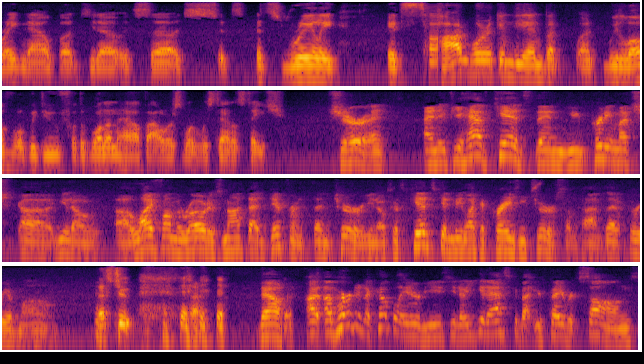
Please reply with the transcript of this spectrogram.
break now, but you know, it's uh, it's it's it's really it's hard work in the end, but uh, we love what we do for the one and a half hours when we stand on stage. Sure, and and if you have kids, then you pretty much, uh, you know, uh, life on the road is not that different than tour, you know, because kids can be like a crazy tour sometimes. I have three of my own. That's true. Now, I, I've heard in a couple of interviews, you know, you get asked about your favorite songs,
